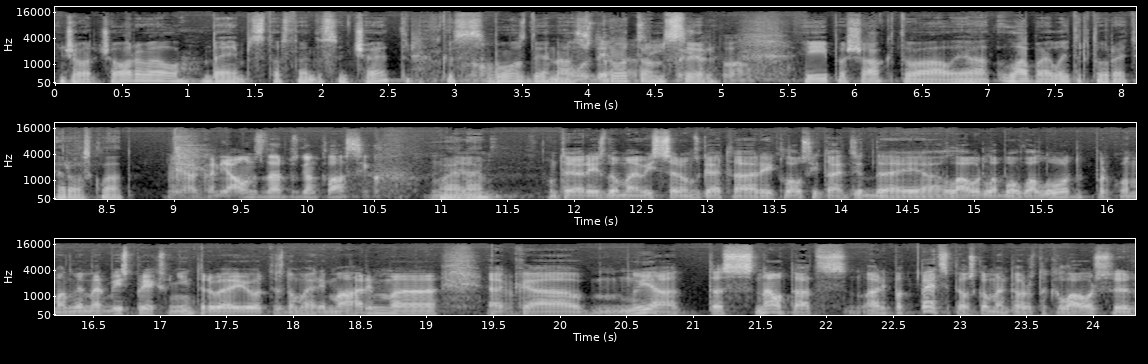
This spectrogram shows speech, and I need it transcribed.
Džordža Orvela 1984, kas no, mūsdienās, mūsdienās, protams, īpaši ir aktuāli. īpaši aktuāli. Jā, labai literatūrai ķeros klāt. Jā, gan jaunas darbus, gan klasiku. Vai jā. ne? Un te arī, es domāju, visas sarunas gaitā arī klausītāji dzirdēja Lauru labo valodu, par ko man vienmēr bija prieks viņu intervējot. Es domāju, arī Mārim, ka nu jā, tas nav tāds arī pēcspēles komentārs, tā kā Lauris ir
